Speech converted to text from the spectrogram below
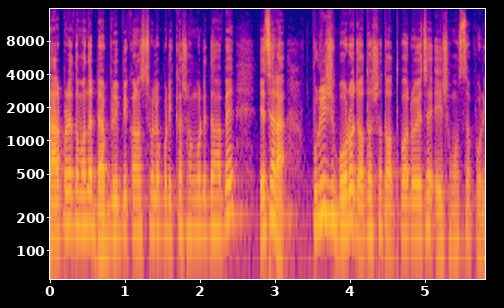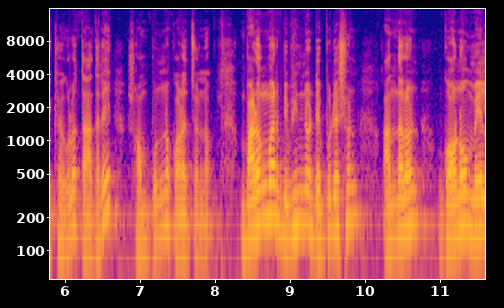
তারপরে তোমাদের ডাব্লিউপি কনস্টেবলের পরীক্ষা সংগঠিত হবে। এছাড়া পুলিশ বোর্ডও যথেষ্ট তৎপর রয়েছে এই সমস্ত পরীক্ষাগুলো তাড়াতাড়ি সম্পূর্ণ করার জন্য। বারংবার বিভিন্ন ডেপুটেশন, আন্দোলন, গণমেল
